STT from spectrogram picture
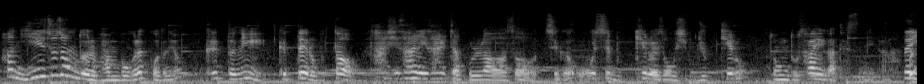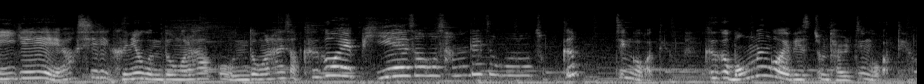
한 2주 정도를 반복을 했거든요. 그랬더니 그때로부터 다시 살이 살짝 올라와서 지금 55kg에서 56kg 정도 사이가 됐습니다. 근데 이게 확실히 근육 운동을 하고 운동을 해서 그거에 비해서 상대적으로 조금 찐 것 같아요. 그거 먹는 거에 비해서 좀 덜 찐 것 같아요.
